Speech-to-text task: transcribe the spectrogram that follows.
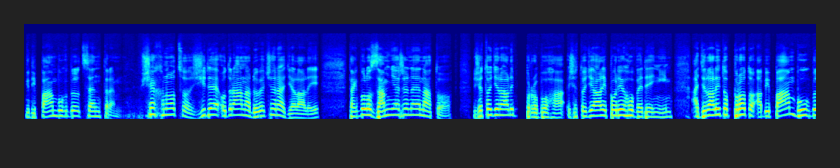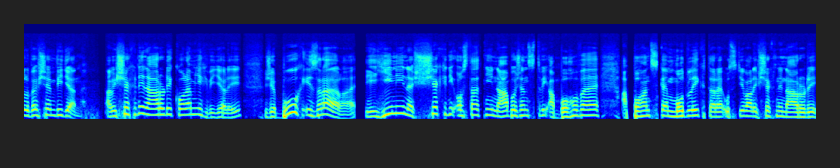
kdy pán Bůh byl centrem. Všechno, co židé od rána do večera dělali, tak bylo zaměřené na to, že to dělali pro Boha, že to dělali pod jeho vedením a dělali to proto, aby pán Bůh byl ve všem viděn. Aby všechny národy kolem nich viděli, že Bůh Izraele je jiný než všechny ostatní náboženství a bohové a pohanské modly, které uctívaly všechny národy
